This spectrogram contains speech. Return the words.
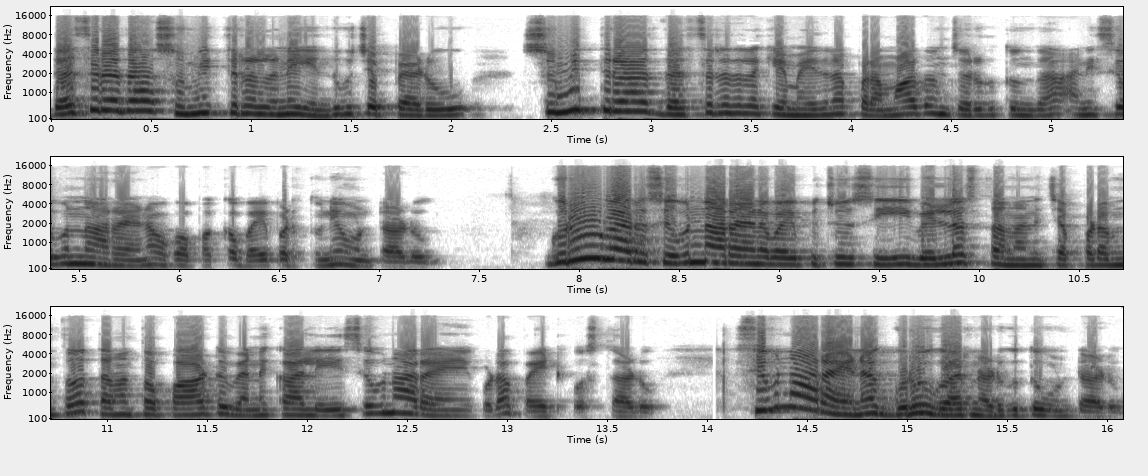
దశరథ సుమిత్రలనే ఎందుకు చెప్పాడు? సుమిత్ర దశరథలకి ఏమైనా ప్రమాదం జరుగుతుందా అని శివనారాయణ ఒక పక్క భయపడుతూనే ఉంటాడు. గురువు గారు శివనారాయణ వైపు చూసి వెళ్ళొస్తానని చెప్పడంతో తనతో పాటు వెనకాలే శివనారాయణ కూడా బయటకు వస్తాడు శివనారాయణ గురువుగారిని అడుగుతూ ఉంటాడు.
